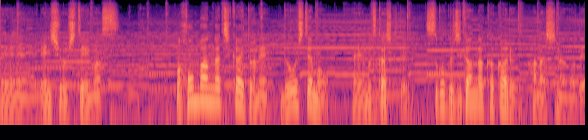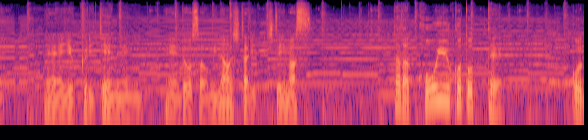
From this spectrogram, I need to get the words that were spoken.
えー、練習をしています。まあ、本番が近いとねどうしても、えー、難しくてすごく時間がかかる話なので、えー、ゆっくり丁寧に、え動作を見直したりしていますただこういうことってこう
